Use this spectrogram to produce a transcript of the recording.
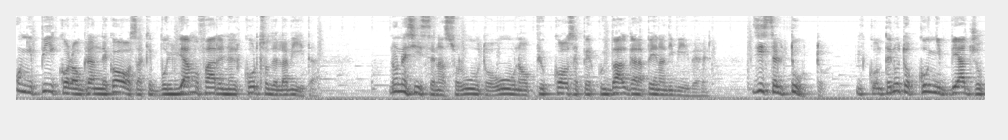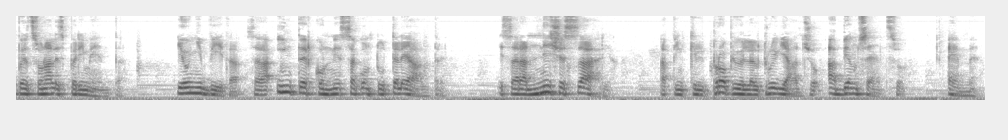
ogni piccola o grande cosa che vogliamo fare nel corso della vita. Non esiste in assoluto una o più cose per cui valga la pena di vivere. Esiste il tutto, il contenuto che ogni viaggio personale sperimenta. E ogni vita sarà interconnessa con tutte le altre e sarà necessaria affinché il proprio e l'altrui viaggio abbia un senso. M.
